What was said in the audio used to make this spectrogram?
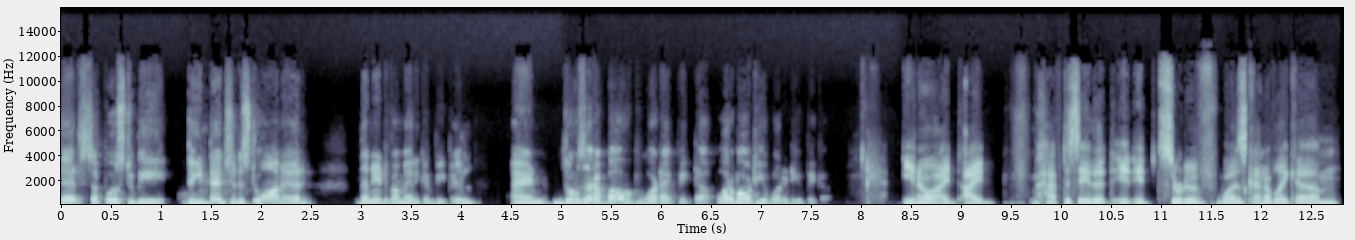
they're supposed to be. The intention is to honor the Native American people, and those are about what I picked up. What about you? What did you pick up? You know, I I have to say that it, it sort of was kind of like um,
